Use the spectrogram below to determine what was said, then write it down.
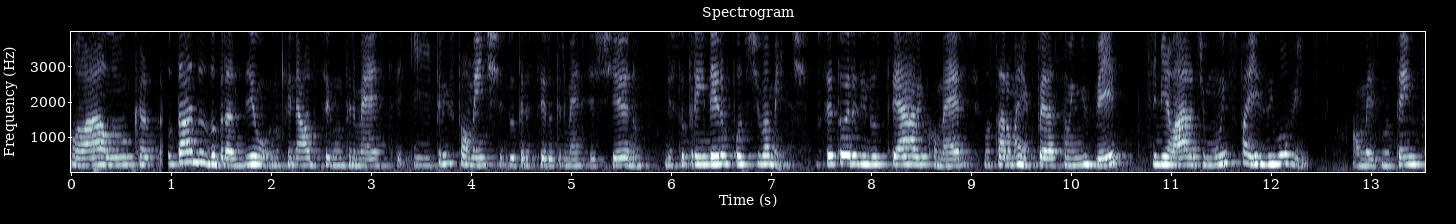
Olá, Lucas. Os dados do Brasil no final do segundo trimestre e principalmente do terceiro trimestre deste ano lhe surpreenderam positivamente. Os setores industrial e comércio mostraram uma recuperação em V similar a de muitos países envolvidos. Ao mesmo tempo,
